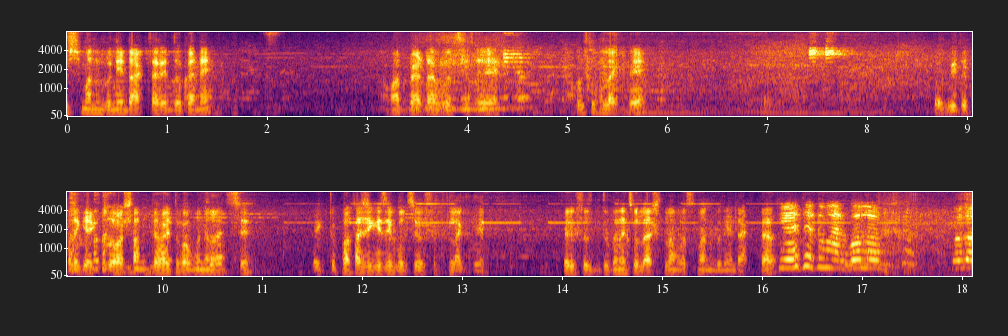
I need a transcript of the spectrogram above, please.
উসমান গনি ডাক্তারের দোকানে। আমার বেটা বলছে যে ওষুধ লাগবে। তো ভিতর থেকে একটু অশান্তি হয়তো বা মনে হচ্ছে। একটু কথা শিখেছে বলছে ওষুধ লাগবে। তো ওষুধ দোকানে চলে আসলাম ওসমান গনি ডাক্তার। তোমার? বলো। বলো।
